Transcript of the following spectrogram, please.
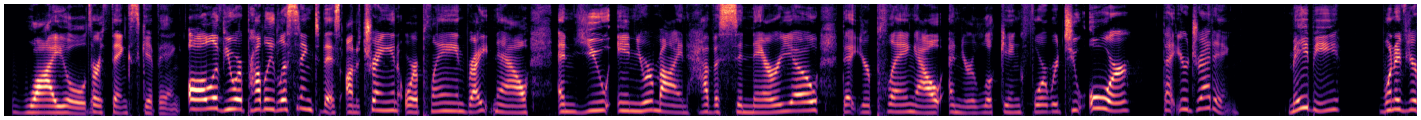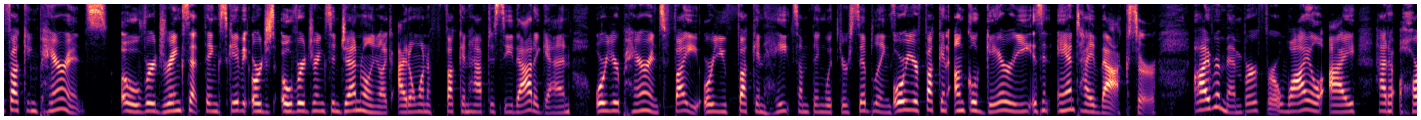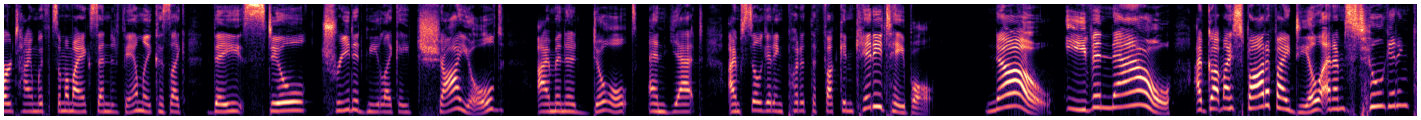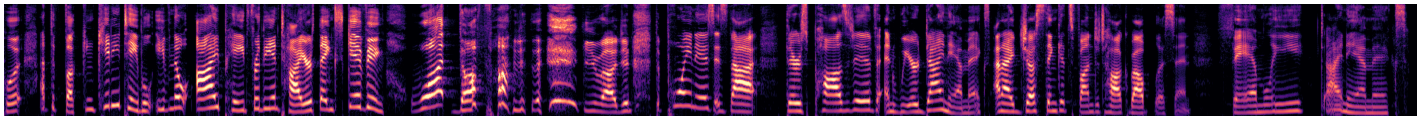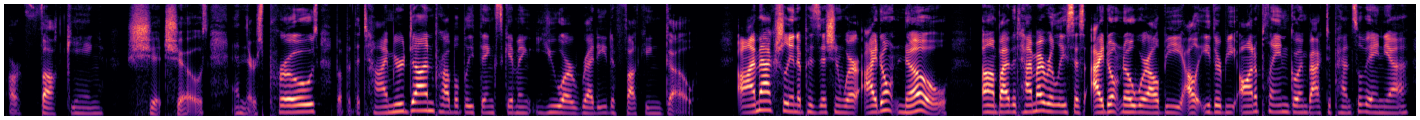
wild for Thanksgiving. All of you are probably listening to this on a train or a plane right now, and you in your mind have a scenario that you're playing out and you're looking forward to or that you're dreading. Maybe one of your fucking parents over drinks at Thanksgiving or just over drinks in general. And you're like, I don't want to fucking have to see that again. Or your parents fight, or you fucking hate something with your siblings, or your fucking Uncle Gary is an anti vaxxer. I remember for a while I had a hard time with some of my extended family because, like, they still treated me like a child. I'm an adult, and yet I'm still getting put at the fucking kitty table. No, even now, I've got my Spotify deal and I'm still getting put at the fucking kitty table, even though I paid for the entire Thanksgiving. What the fuck? Can you imagine? The point is, is that there's positive and weird dynamics, and I just think it's fun to talk about. Listen, family dynamics are fucking shit shows, and there's pros, but by the time you're done, probably Thanksgiving, you are ready to fucking go. I'm actually in a position where I don't know. Um, by the time I release this, I don't know where I'll be. I'll either be on a plane going back to Pennsylvania,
